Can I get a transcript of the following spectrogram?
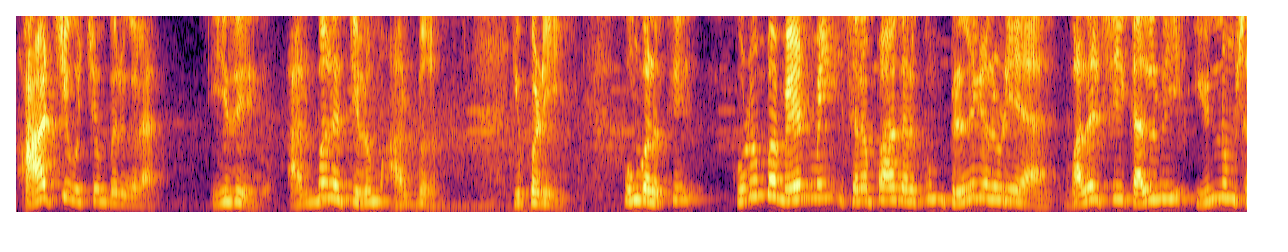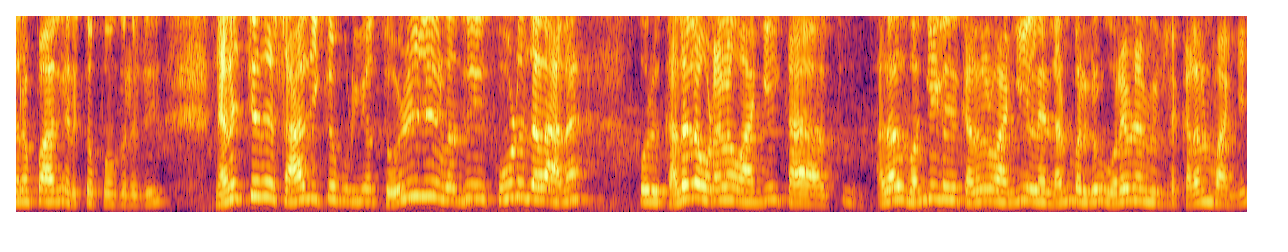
ஆட்சி உச்சம் பெறுகிறார். இது அற்புதத்திலும் அற்புதம். இப்படி உங்களுக்கு குடும்ப மேன்மை சிறப்பாக இருக்கும் பிள்ளைகளுடைய வளர்ச்சி கல்வி இன்னும் சிறப்பாக இருக்க போகிறது. நினச்சதை சாதிக்க முடியும். தொழிலில் வந்து கூடுதலான ஒரு கடனை உடனே வாங்கி க அதாவது வங்கிகளில் கடன் வாங்கி இல்லை நண்பர்கள் உறவினர்கள்ட்ட கடன் வாங்கி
